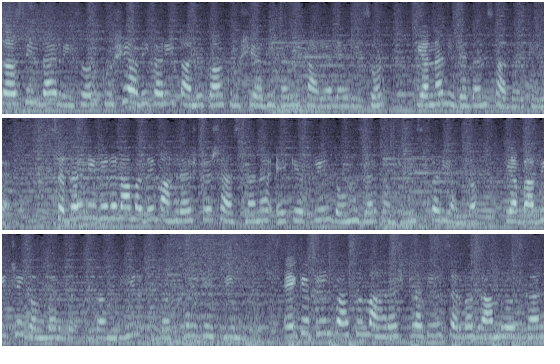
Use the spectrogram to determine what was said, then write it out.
तहसीलदार रिसोड कृषी अधिकारी तालुका कृषी अधिकारी कार्यालय रिसोड यांना निवेदन सादर केलं आहे सदर निवेदनामध्ये महाराष्ट्र शासनानं एक एप्रिल दोन हजार पंचवीसपर्यंत या बाबीची गंभीर गंभीर दखल घेतली नाही. एक एप्रिलपासून महाराष्ट्रातील सर्व ग्रामरोजगार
